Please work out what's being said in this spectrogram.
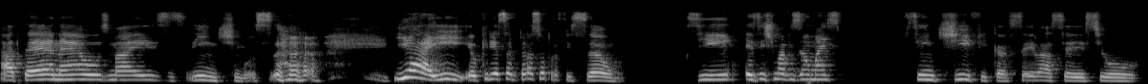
até né, os mais íntimos. e aí, eu queria saber, pela sua profissão, se existe uma visão mais científica, sei lá se é esse o.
